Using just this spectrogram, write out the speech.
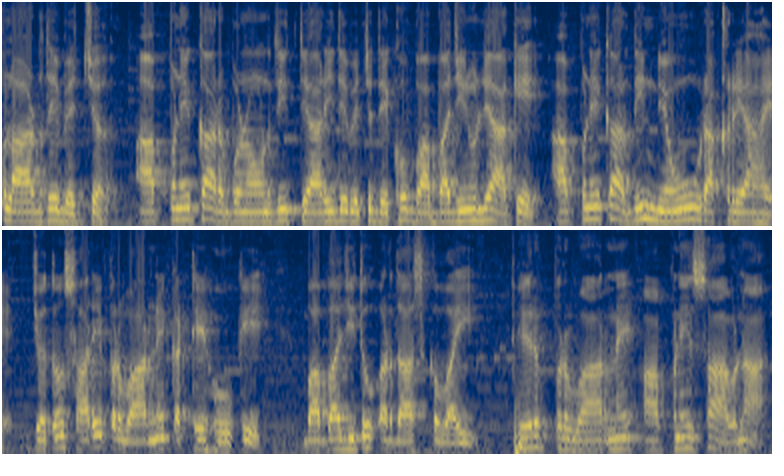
ਪਲਾਟ ਦੇ ਵਿੱਚ ਆਪਣੇ ਘਰ ਬਣਾਉਣ ਦੀ ਤਿਆਰੀ ਦੇ ਵਿੱਚ ਦੇਖੋ, ਬਾਬਾ ਜੀ ਨੂੰ ਲਿਆ ਕੇ ਆਪਣੇ ਘਰ ਦੀ ਨਿਉ ਰੱਖ ਰਿਹਾ ਹੈ। ਜਦੋਂ ਸਾਰੇ ਪਰਿਵਾਰ ਨੇ ਇਕੱਠੇ ਹੋ ਕੇ ਬਾਬਾ ਜੀ ਤੋਂ ਅਰਦਾਸ ਕਰਵਾਈ ਫਿਰ ਪਰਿਵਾਰ ਨੇ ਆਪਣੇ ਹਿਸਾਬ ਨਾਲ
